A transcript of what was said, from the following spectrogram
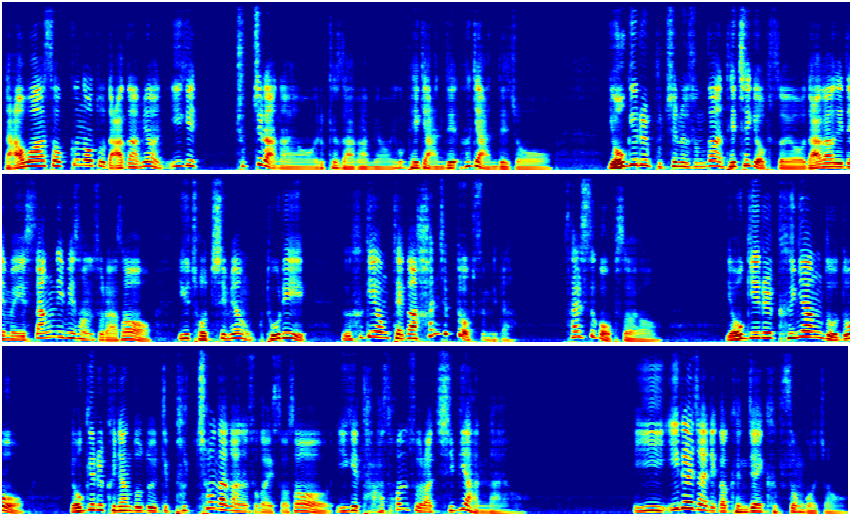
나와서 끊어도 나가면 이게 죽질 않아요. 이렇게 해서 나가면 이건 백이 안 돼, 흙이 안 되죠. 여기를 붙이는 순간 대책이 없어요. 나가게 되면 이 쌍리비 선수라서 이게 젖히면 돌이 그 흙의 형태가 한 집도 없습니다. 살 수가 없어요. 여기를 그냥 둬도 여기를 그냥 둬도 이렇게 붙여 나가는 수가 있어서 이게 다 선수라 집이 안 나요. 이 1의 자리가 굉장히 급소인 거죠.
